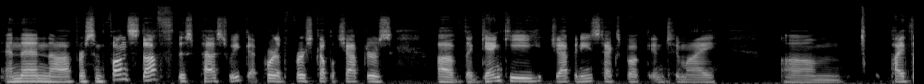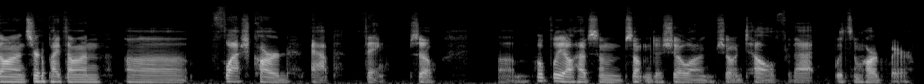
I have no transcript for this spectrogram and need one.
And then uh, for some fun stuff, this past week I ported the first couple chapters of the Genki Japanese textbook into my um, Python, CircuitPython uh, flashcard app thing. So um, hopefully I'll have some something to show on show and tell for that with some hardware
